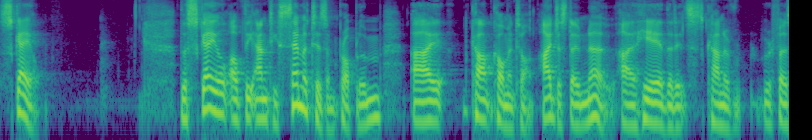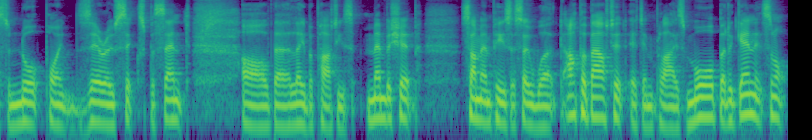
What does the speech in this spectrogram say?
scale. The scale of the anti Semitism problem, I can't comment on. I just don't know. I hear that it's kind of refers to 0.06% of the Labour Party's membership. Some MPs are so worked up about it, it implies more, but again, it's not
